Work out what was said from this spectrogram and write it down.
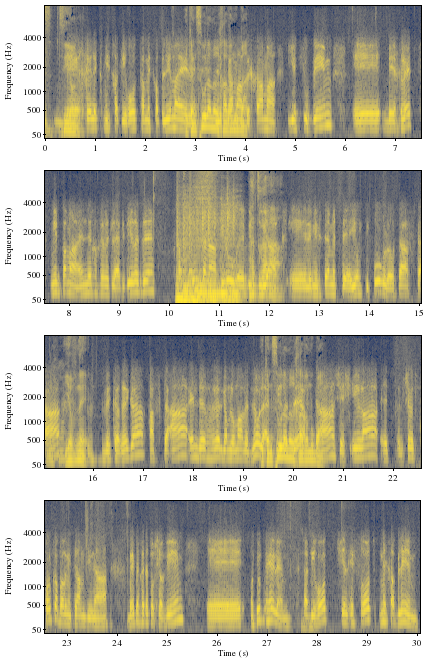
בחלק מחדירות המחבלים האלה. ייכנסו למרחב המוגן. לכמה וכמה יישובים. אה, בהחלט מלחמה, אין דרך אחרת להגדיר את זה. 50 שנה אפילו אה, במדויק אה, למלחמת אה, יום כיפור, לאותה הפתעה. נכון. יבנה. וכרגע הפתעה, אין דרך אחרת גם לומר את זה, או להגדיר את זה, הפתעה שהשאירה, את, אני חושב, את כל קברניטי המדינה, בטח את התושבים, אה, פשוט בהלם, חדירות של עשרות מחבלים.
